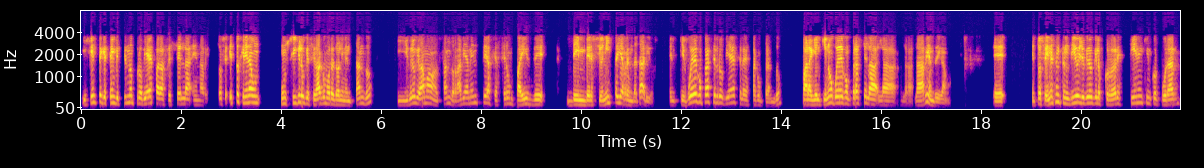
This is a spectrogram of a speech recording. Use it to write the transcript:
y gente que está invirtiendo en propiedades para ofrecerla en arriendo. Entonces, esto genera un, un ciclo que se va como retroalimentando y yo creo que vamos avanzando rápidamente hacia ser un país de, de inversionistas y arrendatarios. El que puede comprarse propiedades se las está comprando para que el que no puede comprarse la, la, la, la digamos. Eh, entonces, en ese entendido, yo creo que los corredores tienen que incorporar,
